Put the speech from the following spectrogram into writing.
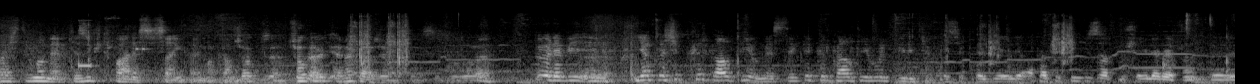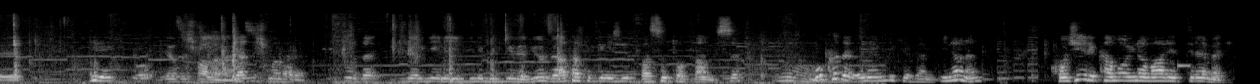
Araştırma Merkezi Kütüphanesi Sayın Kaymakam. Çok güzel. Çok Evet. emek harcamışsınız siz buralara. Böyle bir e, yaklaşık 46 yıl meslekte 46 yıllık birikim. Beşik Kocaeli Atatürk'ün bizzat bu şeyler efendim. E, direkt o Yazışmaları. yazışmaları burada bölgeyle ilgili bilgi veriyor ve Atatürk'ün İzmit basın toplantısı o kadar önemli ki efendim inanın Kocaeli kamuoyuna mal ettiremedik.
